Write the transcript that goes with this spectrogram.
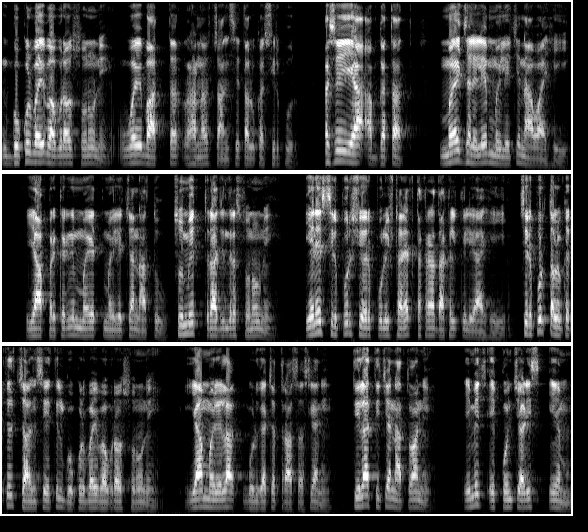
गोकुळबाई बाबूराव सोनवणे वय बहात्तर राहणार चांदसे तालुका शिरपूर. असे या अपघातात मयत झालेले महिलेचे नाव आहे. या प्रकरणी मयत महिलेच्या नातू सुमित राजेंद्र सोनवणे याने शिरपूर शहर पोलीस ठाण्यात तक्रार दाखल केली आहे. शिरपूर तालुक्यातील चांदसे येथील गोकुळबाई बाबूराव सोनवणे या महिलेला गुडघ्याचा त्रास असल्याने तिला तिच्या नातवाने एम एच एकोणचाळीस एम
